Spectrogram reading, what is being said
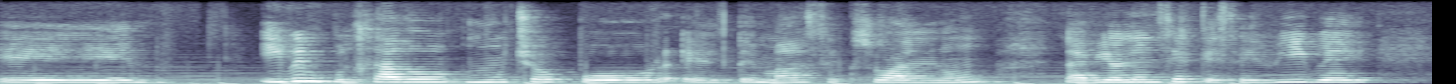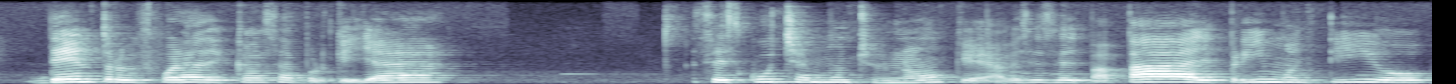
eh, iba impulsado mucho por el tema sexual, ¿no? La violencia que se vive dentro y fuera de casa, porque ya se escucha mucho, ¿no? Que a veces el papá, el primo, el tío,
